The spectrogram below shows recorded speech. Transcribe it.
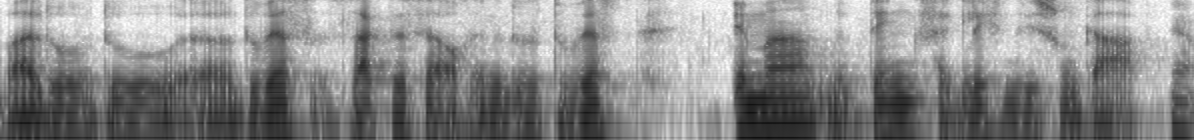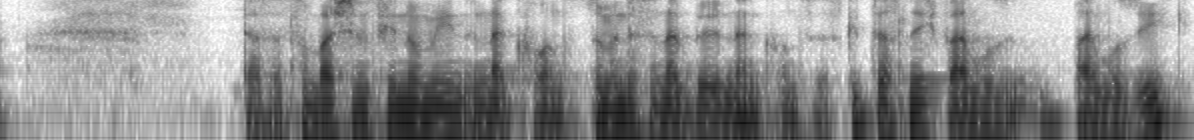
weil du, du, äh, du wirst, sagt es ja auch irgendwie, du, du wirst immer mit Dingen verglichen, die es schon gab. ja. Das ist zum Beispiel ein Phänomen in der Kunst, zumindest in der bildenden Kunst. Es gibt das nicht bei, Mus bei Musik.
